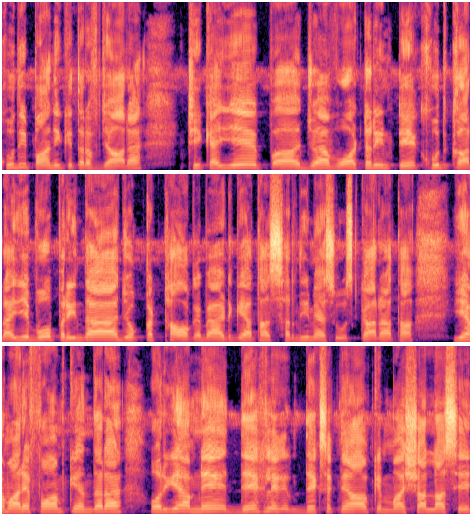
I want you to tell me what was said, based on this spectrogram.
खुद ही पानी की तरफ़ जा रहा है। ठीक है, ये जो है वाटर इनटेक खुद कर रहा है। ये वो परिंदा है जो इकट्ठा होकर बैठ गया था, सर्दी महसूस कर रहा था। ये हमारे फार्म के अंदर है और ये हमने देख ले, देख सकते हैं आप कि माशाल्लाह से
